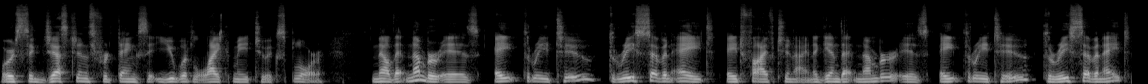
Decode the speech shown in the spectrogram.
or suggestions for things that you would like me to explore. Now, that number is 832 378 8529. Again, that number is 832 378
